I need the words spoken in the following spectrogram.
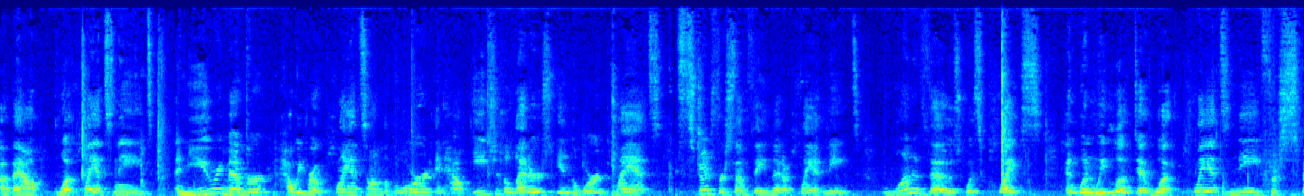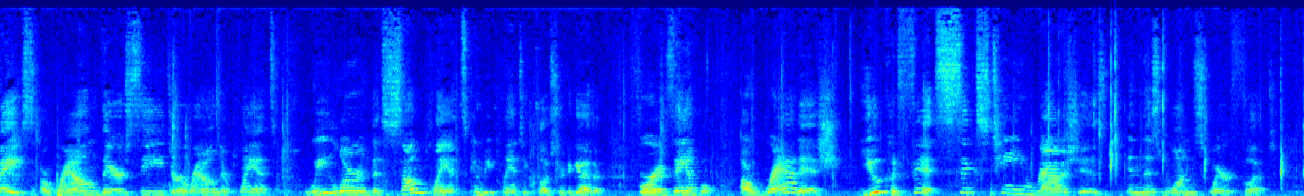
about what plants needs. And you remember how we wrote plants on the board and how each of the letters in the word plants stood for something that a plant needs. One of those was place. And when we looked at what plants need for space around their seeds or around their plants, we learned that some plants can be planted closer together. For example, a radish, you could fit 16 radishes in this one square foot.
